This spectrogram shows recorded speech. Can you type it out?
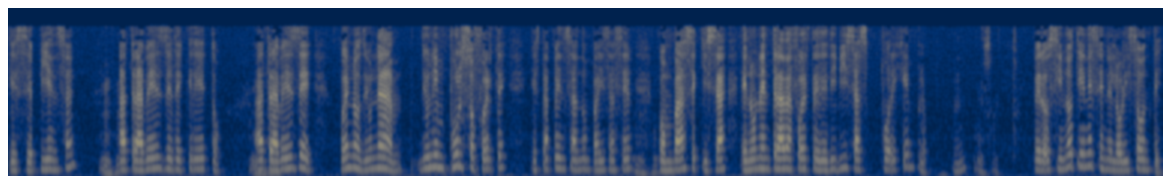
que se piensan uh -huh. a través de decreto, uh -huh. a través de bueno, de una de un impulso fuerte que está pensando un país hacer con base quizá en una entrada fuerte de divisas, por ejemplo. Exacto. Pero si no tienes en el horizonte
